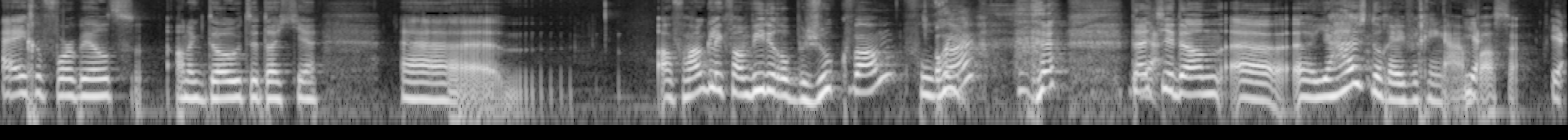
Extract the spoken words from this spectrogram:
eigen voorbeeld, anekdote, dat je eh, afhankelijk van wie er op bezoek kwam vroeger, Oh ja. dat Ja. je dan eh, eh, je huis nog even ging aanpassen. Ja.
